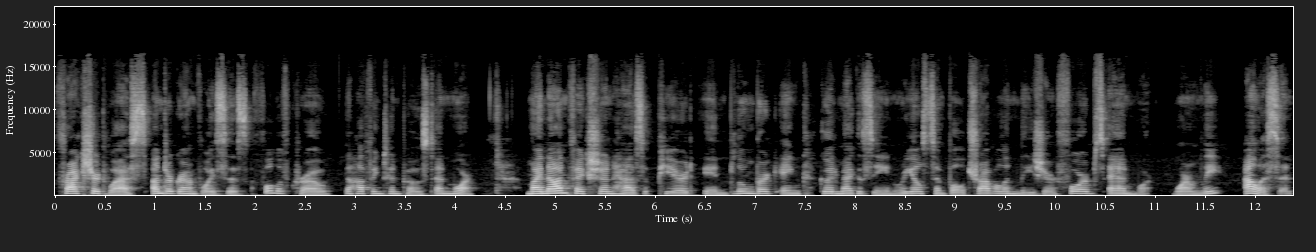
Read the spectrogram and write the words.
Fractured West, Underground Voices, Full of Crow, The Huffington Post, and more. My nonfiction has appeared in Bloomberg Inc., Good Magazine, Real Simple, Travel and Leisure, Forbes, and more. Warmly, Allison.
